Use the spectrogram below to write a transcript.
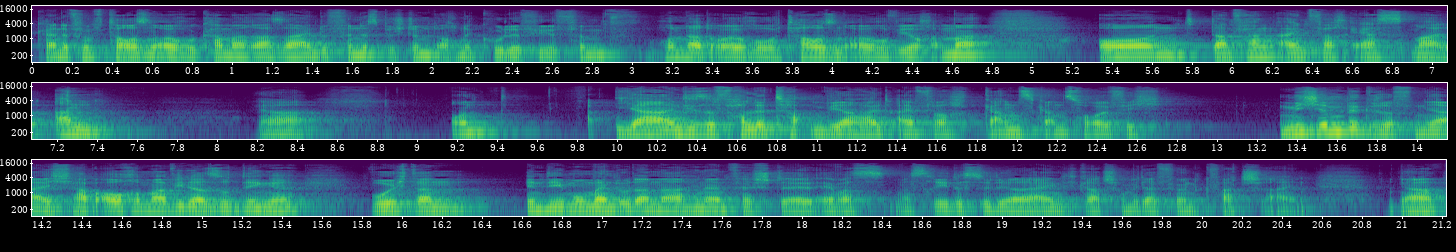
keine 5000 Euro Kamera sein. Du findest bestimmt auch eine coole für 500 Euro, 1000 Euro, wie auch immer. Und dann fang einfach erstmal an. Ja, und ja, in diese Falle tappen wir halt einfach ganz, ganz häufig. Mich inbegriffen, ja. Ich habe auch immer wieder so Dinge, wo ich dann in dem Moment oder nachhinein feststelle, ey, was, was redest du dir da eigentlich gerade schon wieder für einen Quatsch ein? Ja,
